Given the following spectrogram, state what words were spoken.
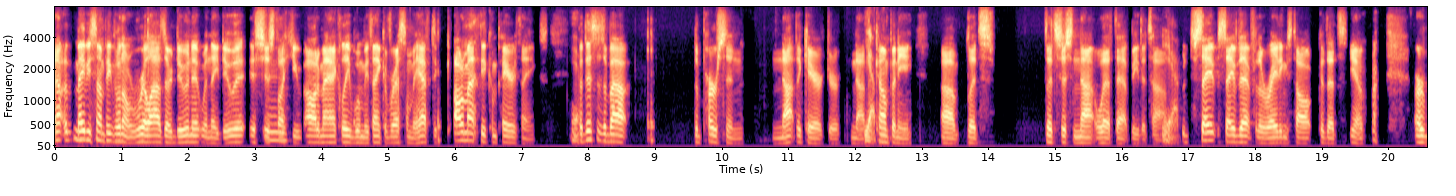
uh, maybe some people don't realize they're doing it when they do it. It's just Mm. like you automatically, when we think of wrestling, we have to automatically compare things. Yeah. But this is about the person, not the character, not Yep. the company. Um, let's let's just not let that be the time. Yeah. Save save that for the ratings talk because that's you know, or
